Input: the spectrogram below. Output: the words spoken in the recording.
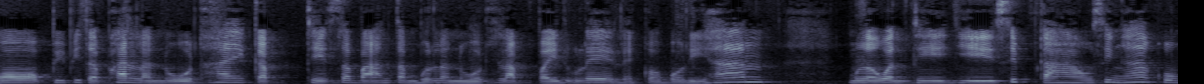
มอบพิพิธภัณฑ์ละโนดให้กับเทศบาลตำบลละโนดรับไปดูแลและก็บริหารเมื่อวันที่29สิงหาคม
